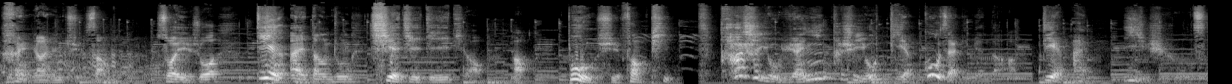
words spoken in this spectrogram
很让人沮丧。所以说，恋爱当中切记第一条啊，不许放屁。它是有原因，它是有典故在里面的啊。恋爱亦是如此。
